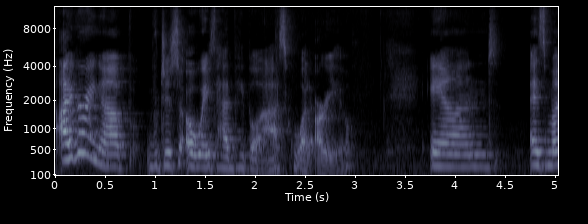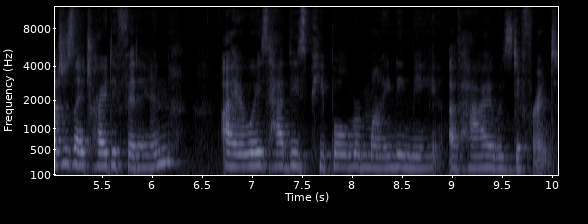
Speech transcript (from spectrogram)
I, growing up, just always had people ask, What are you? And as much as I tried to fit in, I always had these people reminding me of how I was different.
